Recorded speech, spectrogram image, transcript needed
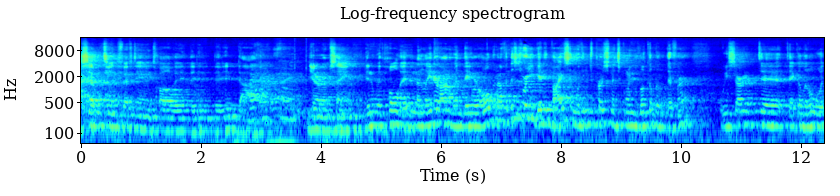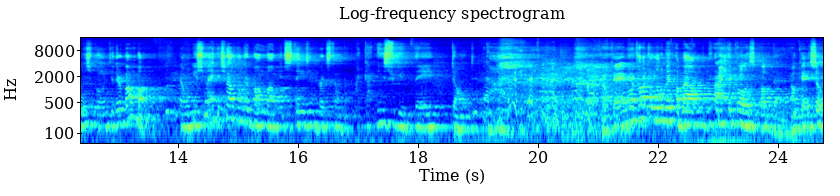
17, 15, 12, they, they, didn't, they didn't die. You know what I'm saying? Didn't withhold it. And then later on, when they were old enough, and this is where you get advice, and with each person it's going to look a little different, we started to take a little wooden spoon to their bum bum. Now, when you smack a child on their bum bum, it stings and hurts them. I got news for you. They don't die. Okay? And we're talking a little bit about practicals of that. Okay? So,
